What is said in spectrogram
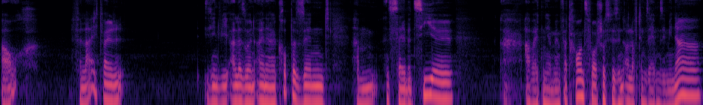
auch. Vielleicht, weil irgendwie alle so in einer Gruppe sind, haben dasselbe Ziel, arbeiten ja mit dem Vertrauensvorschuss, wir sind alle auf demselben Seminar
